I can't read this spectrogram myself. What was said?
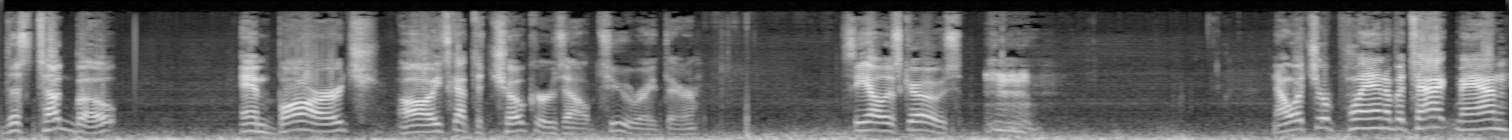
this tugboat and barge. Oh, he's got the chokers out too, right there. See how this goes. now, what's your plan of attack, man?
